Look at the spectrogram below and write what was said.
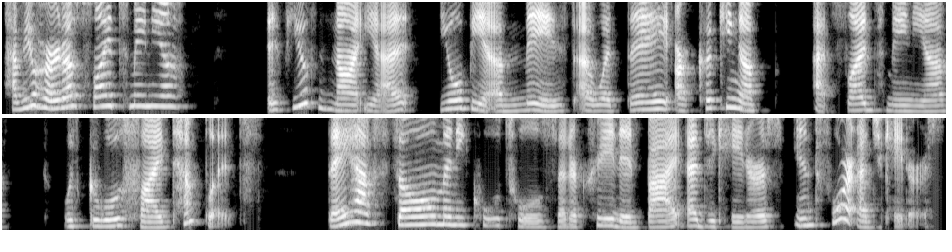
Have you heard of Slidesmania? If you've not yet, You'll be amazed at what they are cooking up at Slidesmania with Google Slide templates. They have so many cool tools that are created by educators and for educators.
